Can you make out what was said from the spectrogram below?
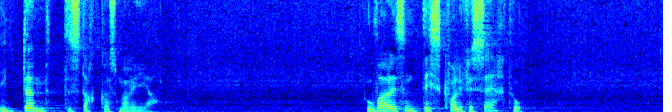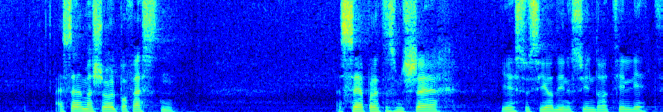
De dømte stakkars Maria. Hun var liksom diskvalifisert, hun. Jeg ser meg sjøl på festen. Jeg ser på dette som skjer. Jesus sier dine synder er tilgitt.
